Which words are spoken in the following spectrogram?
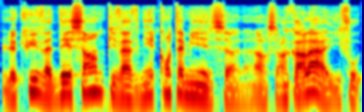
le cuivre va descendre puis va venir contaminer le sol. Alors c'est encore là, il faut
